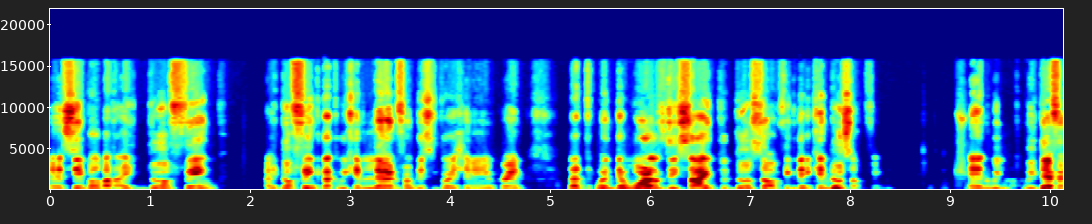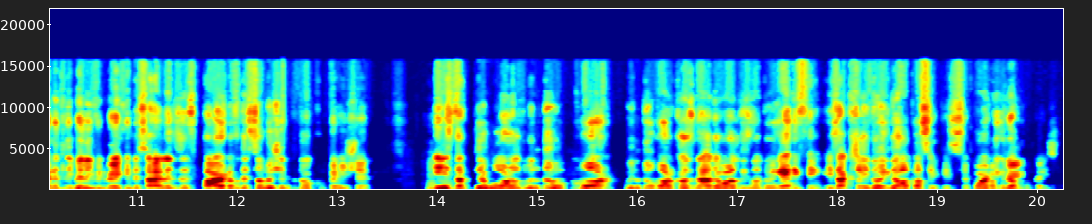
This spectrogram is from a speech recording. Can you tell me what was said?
uh, simple. But I do think, I do think that we can learn from the situation in Ukraine that when the world decide to do something, they can do something. And we we definitely believe in breaking the silence as part of the solution to the occupation is Mhm. that the world will do more, will do more because now the world is not doing anything. It's actually doing the opposite. It's supporting the occupation.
